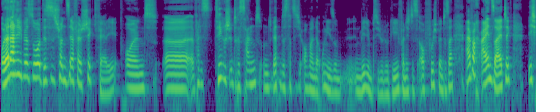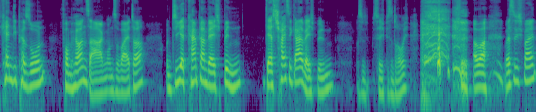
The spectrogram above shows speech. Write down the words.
Und da dachte ich mir so, das ist schon sehr verschickt, Ferdi. Und äh, fand es tierisch interessant. Und wir hatten das tatsächlich auch mal in der Uni, so in Medienpsychologie, fand ich das auch furchtbar interessant. Einfach einseitig. Ich kenne die Person vom Hörensagen und so weiter. und die hat keinen Plan, wer ich bin, der ist scheißegal, wer ich bin. Also, das finde ich ein bisschen traurig. Aber, weißt du, wie ich meine?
